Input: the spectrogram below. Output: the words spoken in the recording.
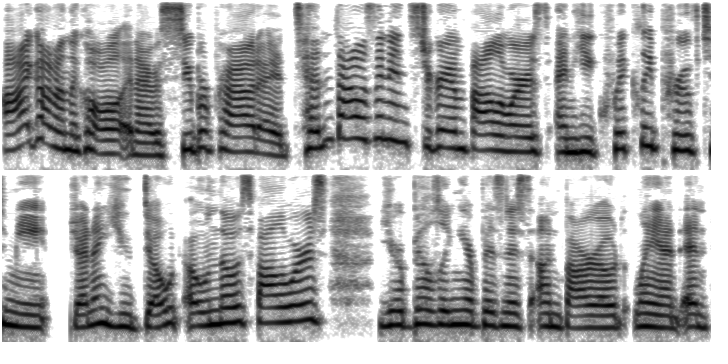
I got on the call and I was super proud. I had 10,000 Instagram followers, and he quickly proved to me, Jenna, you don't own those followers. You're building your business on borrowed land. And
